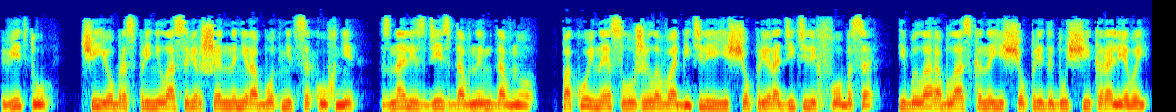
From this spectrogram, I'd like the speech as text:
ведь ту, чей образ приняла совершенно не работница кухни, знали здесь давным-давно. Покойная служила в обители еще при родителях Фобоса, и была обласкана еще предыдущей королевой.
